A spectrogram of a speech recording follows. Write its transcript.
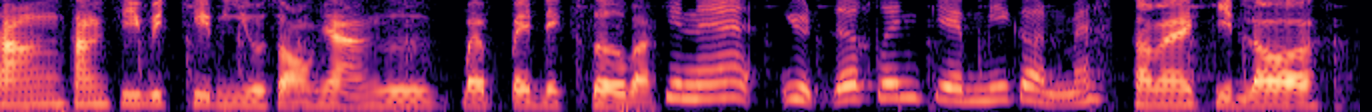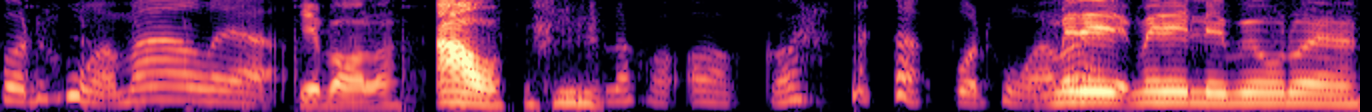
ทั้งทั้งชีวิตเคมีอยู่สองอย่างคือเป็นเด็กเสิร์ฟอะทีนี้หยุดเลิกเล่นเกมนี้ก่อนไหมทำไมคิดแล้วอะปวดหัวมากเลยอะเจ๊บอกแล้วอ้าวเราขอออกก่อนปวดหัวไม่ได้ไม่ได้เลเวลด้วยอะ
